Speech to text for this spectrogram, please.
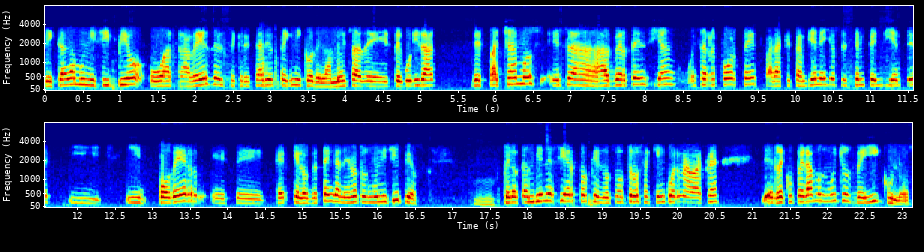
de cada municipio o a través del secretario técnico de la mesa de seguridad despachamos esa advertencia o ese reporte para que también ellos estén pendientes y, y poder este, que, los detengan en otros municipios. Pero también es cierto que nosotros aquí en Cuernavaca eh, recuperamos muchos vehículos.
